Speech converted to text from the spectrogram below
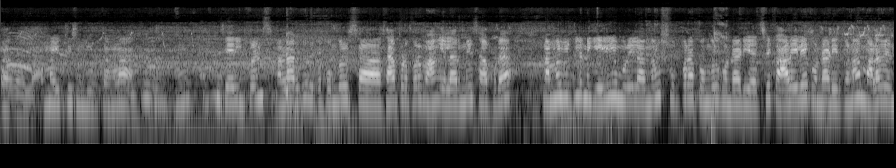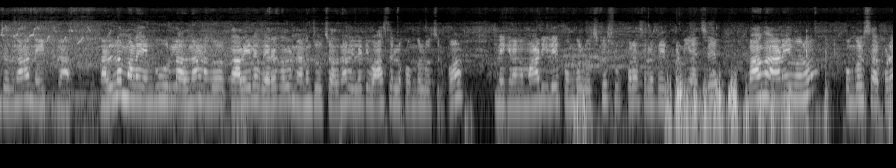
பரவாயில்ல. அம்மா இட்லி செஞ்சு கொடுத்தாங்களா. சரி ஃப்ரெண்ட்ஸ் நல்லா இருக்குது. இப்போ பொங்கல் சா சாப்பிட போகிறோம் வாங்க எல்லாருமே சாப்பிட. நம்ம வீட்டில் இன்றைக்கி எளிய முறையில் இருந்தாலும் சூப்பராக பொங்கல் கொண்டாடியாச்சு. காலையிலே கொண்டாடி மழை பெஞ்சதுனால நைட்டு தான். நல்ல மழை எங்கள் ஊரில் அதனால் நாங்கள் காலையில் விறகெல்லாம் நனைஞ்சு வச்சு அதனால் இல்லாட்டி வாசலில் பொங்கல் வச்சுருப்போம். இன்றைக்கி நாங்கள் மாடியிலே பொங்கல் வச்சுட்டு சூப்பராக செலிப்ரேட் பண்ணியாச்சு. வாங்க அனைவரும் பொங்கல் சாப்பிட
